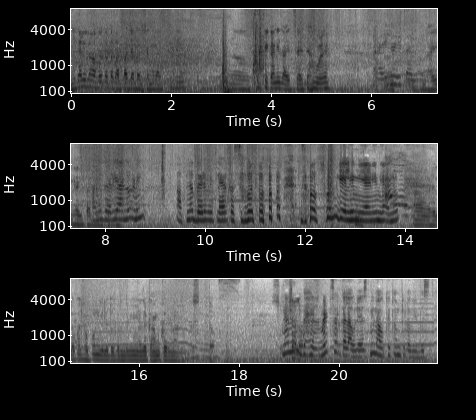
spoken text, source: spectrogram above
निघालेलो आहोत आता बाप्पाच्या दर्शनाला. ॲक्च्युली खूप ठिकाणी जायचं आहे त्यामुळे घाई घाई घाई आम्ही घरी आलो आणि आपला बेड भेटल्यावर कसं होतं? झोपून गेली मी आणि ज्ञानू हां हे लोक झोपून गेले तोपर्यंत मी माझं काम करून आलो. मस्त. चलो. ज्ञानू हेल्मेट सारखं लावलेस मी लावते थांब तुला व्यवस्थित.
